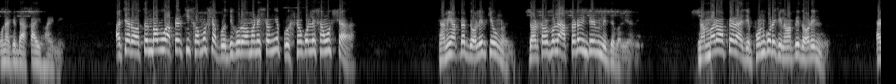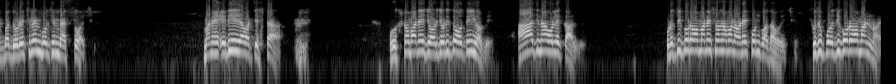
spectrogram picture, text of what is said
ওনাকে ডাকাই হয়নি। আচ্ছা রতন বাবু আপনার কি সমস্যা? প্রতিকুর রহমানের সঙ্গে প্রশ্ন করলে সমস্যা? আমি আপনার দলের কেউ নই। দরকার পড়লে আপনারও ইন্টারভিউ নিতে পারি আমি। নাম্বারও আপনার আছে ফোন করেছিলাম, আপনি ধরেননি। একবার ধরেছিলেন, বলছেন ব্যস্ত আছি। মানে এড়িয়ে যাওয়ার চেষ্টা। প্রশ্ন মানে জর্জরিত হতেই হবে। আজ না হলে কাল। প্রতিকুর রহমানের সঙ্গে আমার অনেকক্ষণ কথা হয়েছে। শুধু প্রতিকুর রহমান নয়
